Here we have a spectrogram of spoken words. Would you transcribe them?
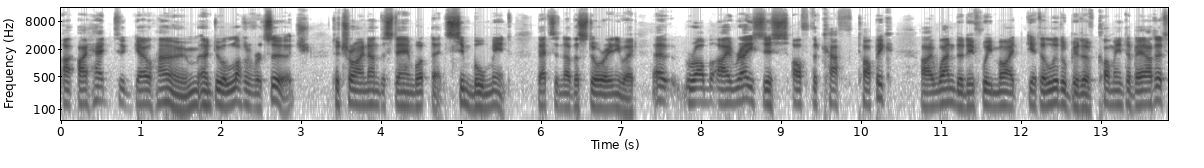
I, I had to go home and do a lot of research to try and understand what that symbol meant. That's another story anyway. Uh, Rob, I raised this off the cuff topic. I wondered if we might get a little bit of comment about it.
